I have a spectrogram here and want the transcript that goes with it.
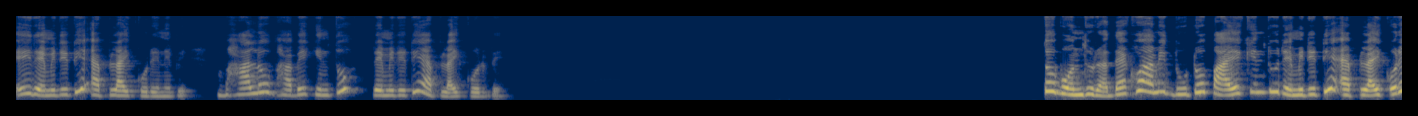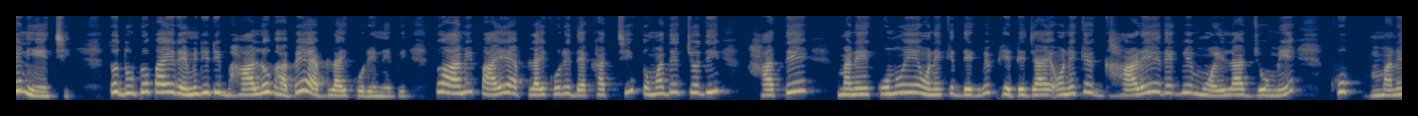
এই রেমেডিটি অ্যাপ্লাই করে নেবে। ভালোভাবে কিন্তু রেমেডিটি অ্যাপ্লাই করবে। তো বন্ধুরা, দেখো আমি দুটো পায়ে কিন্তু রেমেডিটি অ্যাপ্লাই করে নিয়েছি। তো দুটো পায়ে রেমেডিটি ভালোভাবে অ্যাপ্লাই করে নেবে। তো আমি পায়ে অ্যাপ্লাই করে দেখাচ্ছি। তোমাদের যদি হাতে মানে কোনো এ অনেকের দেখবে ফেটে যায়, অনেকের ঘাড়ে দেখবে ময়লা জমে খুব মানে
